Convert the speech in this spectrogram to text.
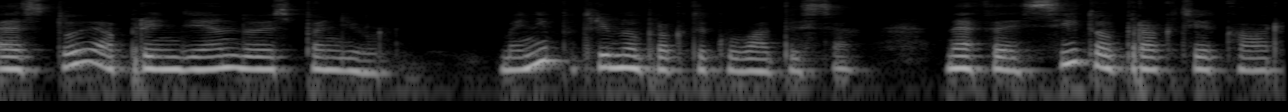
Estoy aprendiendo español. Мені потрібно практикуватися. Necesito practicar.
